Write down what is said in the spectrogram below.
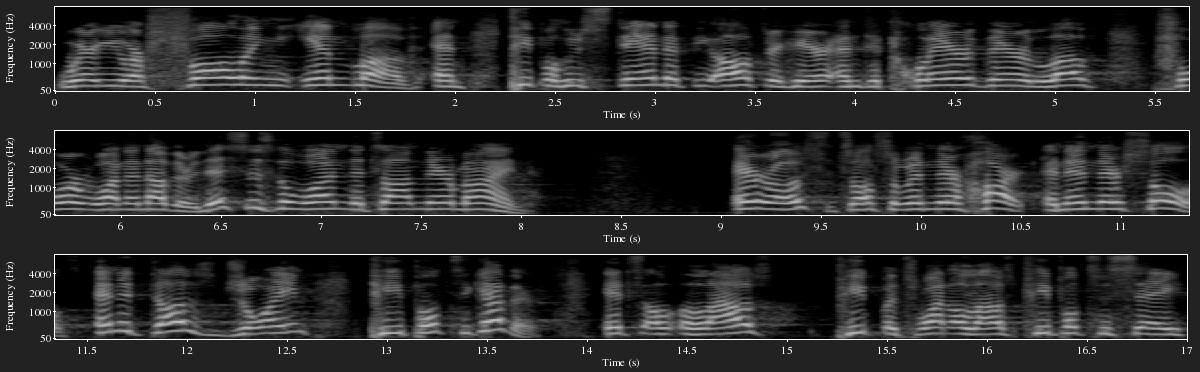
where you are falling in love and people who stand at the altar here and declare their love for one another. This is the one that's on their mind. Eros, it's also in their heart and in their souls. And it does join people together. It allows people, it's what allows people to say,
